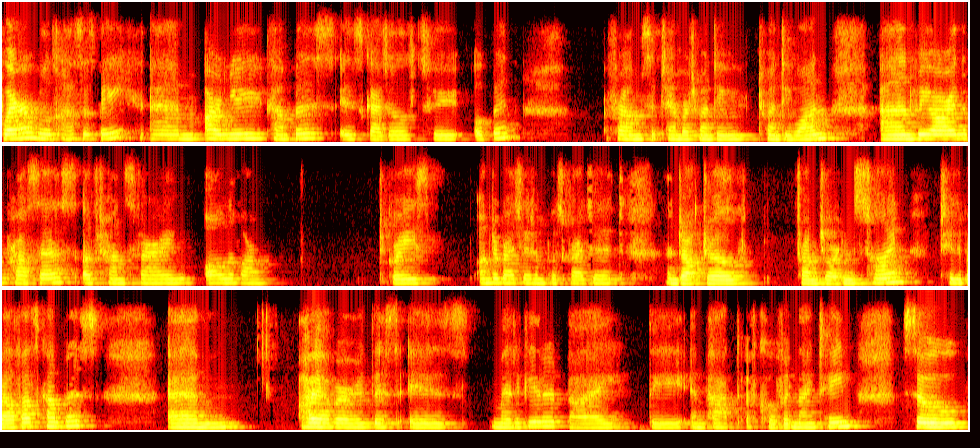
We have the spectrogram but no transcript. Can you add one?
where will classes be? Um, our new campus is scheduled to open from September 2021 and we are in the process of transferring all of our degrees, undergraduate and postgraduate and doctoral from Jordanstown to the Belfast campus. Um, however, this is mitigated by the impact of COVID-19. So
